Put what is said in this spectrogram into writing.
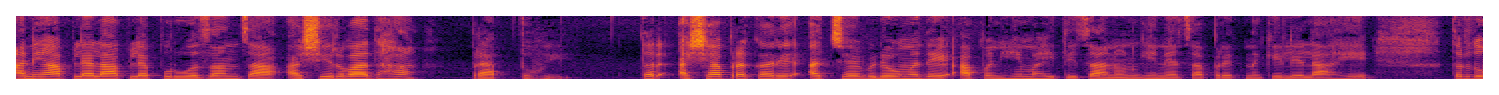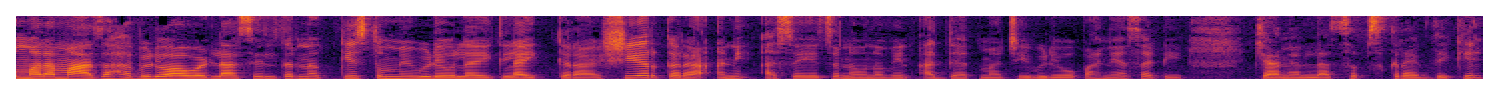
आणि आपल्याला आपल्या पूर्वजांचा आशीर्वाद हा प्राप्त होईल. तर अशा प्रकारे आजच्या व्हिडिओमध्ये आपण ही माहिती जाणून घेण्याचा प्रयत्न केलेला आहे. तर तुम्हाला माझा हा व्हिडिओ आवडला असेल तर नक्कीच तुम्ही व्हिडिओला एक लाईक करा शेअर करा आणि असेच नवनवीन अध्यात्माचे व्हिडिओ पाहण्यासाठी चॅनलला सबस्क्राईब देखील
